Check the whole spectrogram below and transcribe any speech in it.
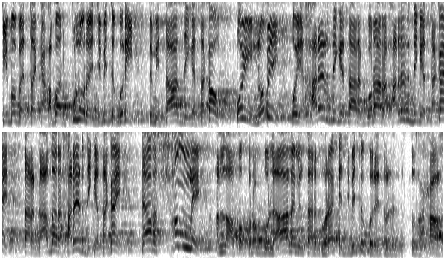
কীভাবে তাকে আবার পুনরায় জীবিত করি, তুমি তার দিকে তাকাও, ওই নবী ওই হাড়ের দিকে, তার গোড়ার হাড়ের দিকে তাকায়, তার গাদার হাড়ের দিকে তাকায়, তার সামনে আল্লাহ পাক রব্বুল আলমিন তার ঘোড়াকে জীবিত করে তোলেন, সুবহান।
